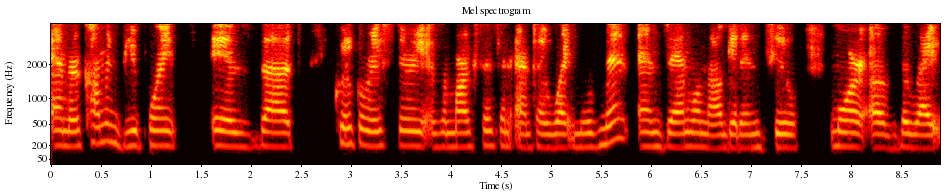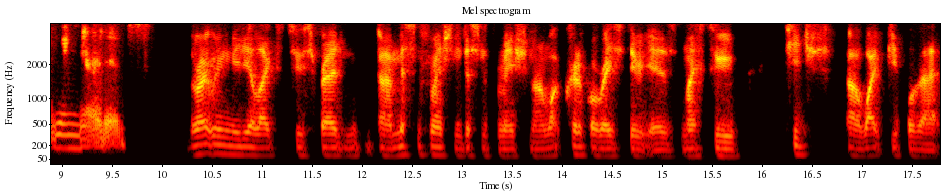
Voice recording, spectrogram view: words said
and their common viewpoint is that critical race theory is a Marxist and anti white movement, and Zan will now get into more of the right wing narratives. The right wing media likes to spread uh, misinformation and disinformation on what critical race theory is, likes to teach uh, white people that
